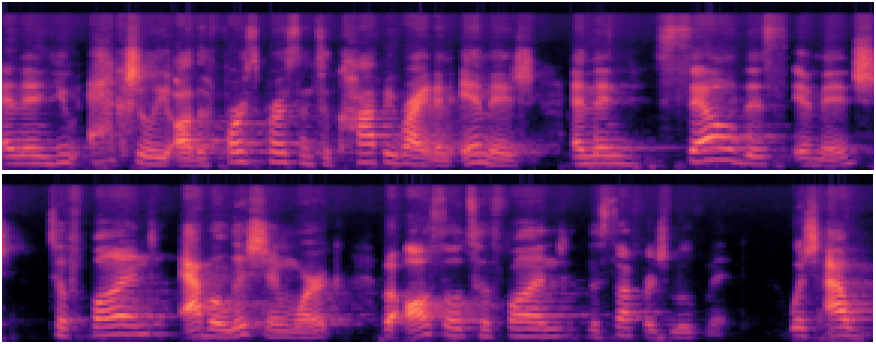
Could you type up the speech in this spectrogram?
And then you actually are the first person to copyright an image and then sell this image to fund abolition work, but also to fund the suffrage movement, which I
